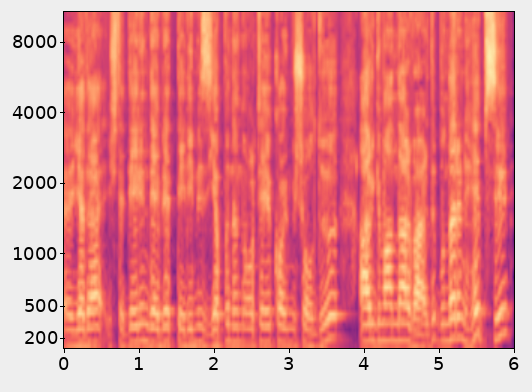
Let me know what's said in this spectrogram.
e, ya da işte derin devlet dediğimiz yapının ortaya koymuş olduğu argümanlar vardı. Bunların hepsi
